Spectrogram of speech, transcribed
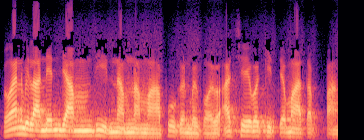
เพราะฉะนั้นเวลาเน้นย้ำที่นำนำมาพูดกันบ่อย ๆ ว่าอาเชวกิจจะมาตะปัง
